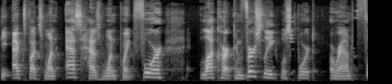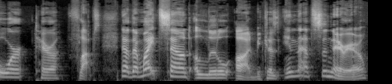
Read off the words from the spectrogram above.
The Xbox One S has 1.4, Lockhart conversely will sport around 4 teraflops. Now that might sound a little odd because in that scenario,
